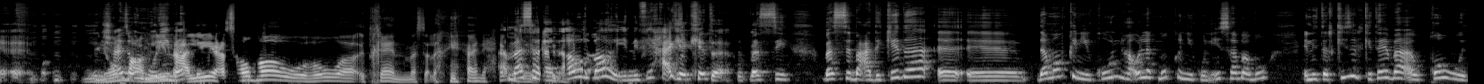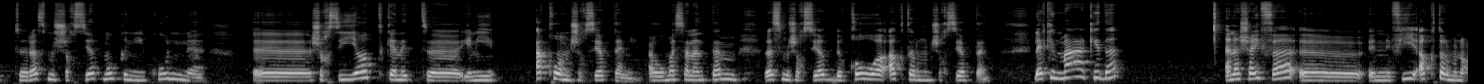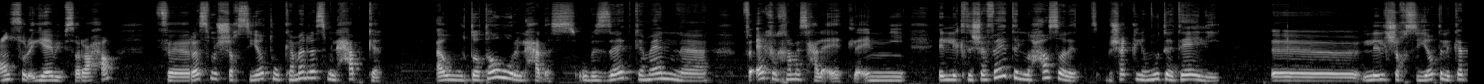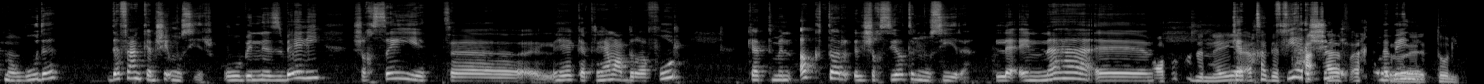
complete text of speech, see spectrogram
إن مش هم عايزة أقول عاملين مريبة. عليه عصابة وهو اتخان مثلًا، يعني حاجة زي مثلًا كده. آه والله، إن في حاجة كده، بس بس بعد كده آآ آآ ده ممكن يكون هاقول لك ممكن يكون إيه سببه، إن تركيز الكتابة أو قوة رسم الشخصيات ممكن يكون آآ شخصيات كانت يعني أقوى من شخصيات تانية، أو مثلًا تم رسم شخصيات بقوة أكتر من شخصيات تانية. لكن مع كده أنا شايفة آه، إن في أكتر من عنصر إيجابي بصراحة في رسم الشخصيات وكمان رسم الحبكة أو تطور الحدث وبالذات كمان آه، في آخر خمس حلقات لأن الاكتشافات اللي حصلت بشكل متتالي آه، للشخصيات اللي كانت موجودة ده فعلا كان شيء مثير. وبالنسبة لي شخصية اللي هي كانت ريهام عبد الغفور كانت من أكتر الشخصيات المثيرة. لأنها أعتقد إن هي أخدت فيها شيء في آخر ما بين التل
